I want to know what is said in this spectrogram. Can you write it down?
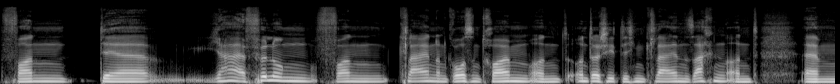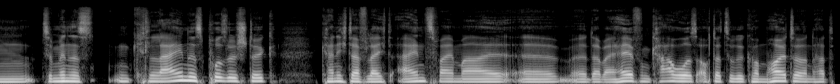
von der ja, Erfüllung von kleinen und großen Träumen und unterschiedlichen kleinen Sachen und ähm, zumindest ein kleines Puzzlestück kann ich da vielleicht ein, zweimal äh, äh dabei helfen. Caro ist auch dazu gekommen heute und hat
